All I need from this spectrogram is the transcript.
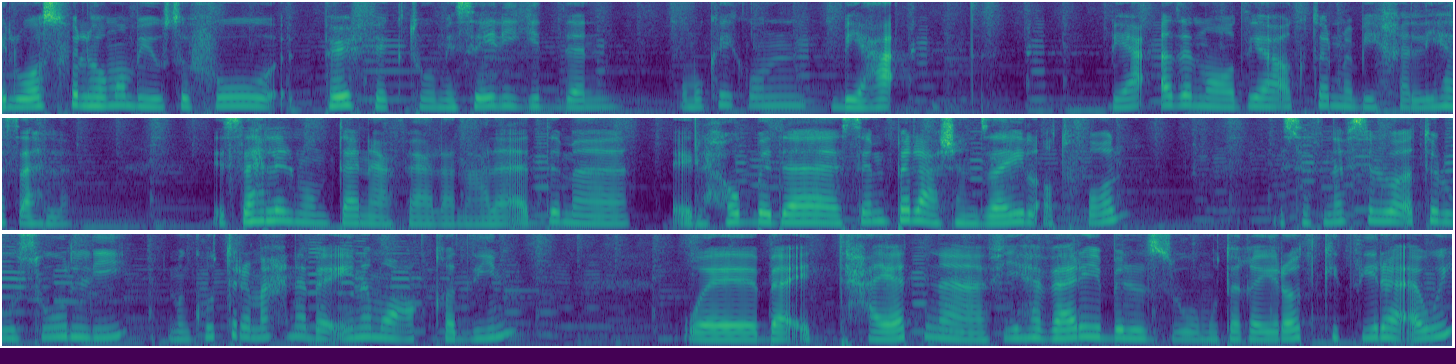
الوصف اللي هما بيوصفوه perfect ومثالي جدا وممكن يكون بيعقد بيعقد المواضيع أكتر ما بيخليها سهلة. السهل الممتنع فعلا على قد ما الحب ده simple عشان زي الأطفال بس في نفس الوقت الوصول ليه من كتر ما إحنا بقينا معقدين وبقت حياتنا فيها variables ومتغيرات كتيرة قوي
